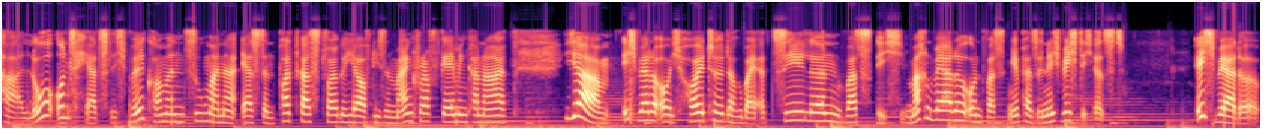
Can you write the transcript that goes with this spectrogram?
Hallo und herzlich willkommen zu meiner ersten Podcast-Folge hier auf diesem Minecraft Gaming-Kanal. Ja, ich werde euch heute darüber erzählen, was ich machen werde und was mir persönlich wichtig ist. Ich werde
